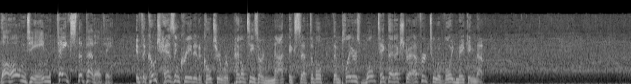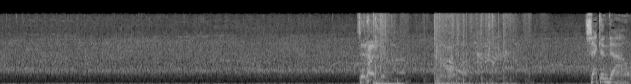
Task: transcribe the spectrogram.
The home team takes the penalty. If the coach hasn't created a culture where penalties are not acceptable, then players won't take that extra effort to avoid making them. Sit Second down.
